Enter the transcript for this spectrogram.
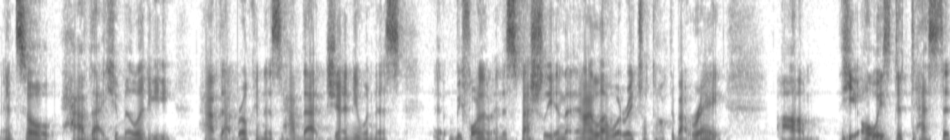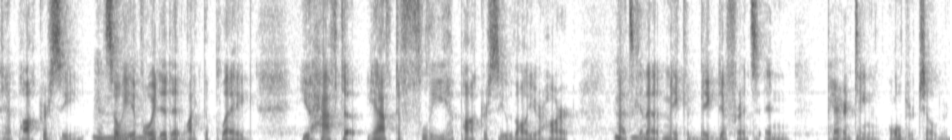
and so have that humility have that brokenness have that genuineness uh, before them and especially and, and i love what rachel talked about ray um, he always detested hypocrisy and so he avoided it like the plague. You have to you have to flee hypocrisy with all your heart that's going to make a big difference in parenting older children.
